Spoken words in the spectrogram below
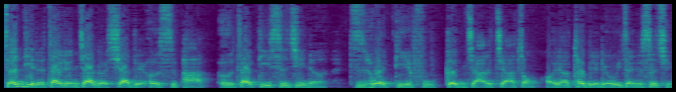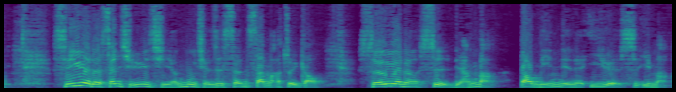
整体的债券价格下跌二十趴，而在第四季呢，只会跌幅更加的加重。哦，要特别留意这件事情。十一月的升息预期呢，目前是升三码最高，十二月呢是两码，到明年的一月是一码。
